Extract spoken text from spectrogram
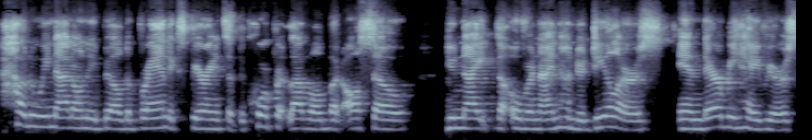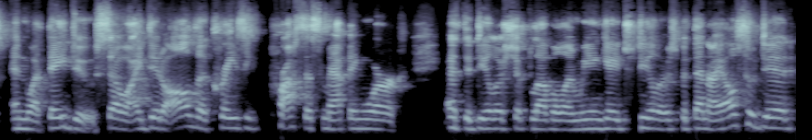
how do we not only build a brand experience at the corporate level, but also unite the over 900 dealers in their behaviors and what they do. So I did all the crazy process mapping work at the dealership level and we engaged dealers. But then I also did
